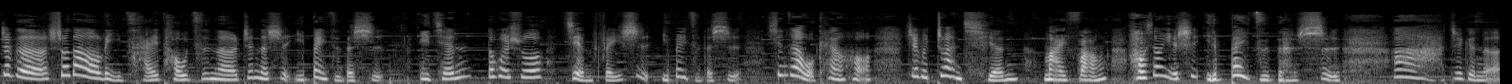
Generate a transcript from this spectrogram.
这个说到理财投资呢，真的是一辈子的事。以前都会说减肥是一辈子的事，现在我看哈，这个赚钱买房好像也是一辈子的事啊。这个呢，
